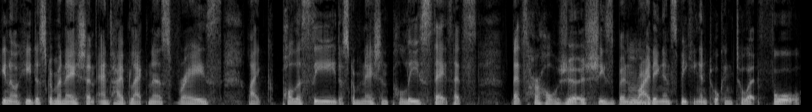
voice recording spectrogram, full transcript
you know he discrimination anti-blackness race like policy discrimination police states that's that's her whole jeu she's been mm. writing and speaking and talking to it for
